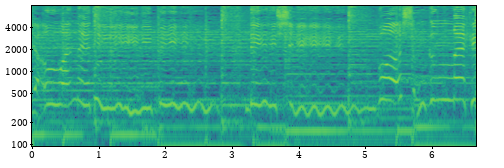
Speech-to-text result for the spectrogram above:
遥远的天边，你是我上光的去日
